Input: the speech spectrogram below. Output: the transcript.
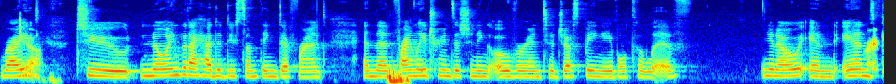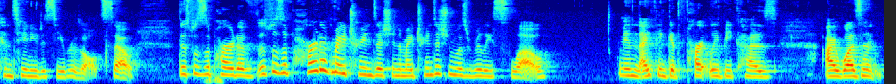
right? Yeah. To knowing that I had to do something different, and then finally transitioning over into just being able to live, you know, and and right. continue to see results. So this was a part of this was a part of my transition, and my transition was really slow. And I think it's partly because I wasn't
